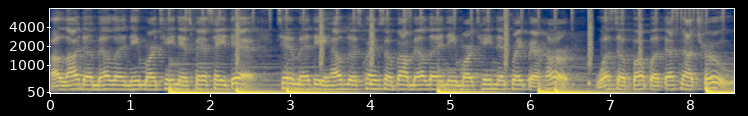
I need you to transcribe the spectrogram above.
A lot of Melanie Martinez fans say that Timothy Heller's claims about Melanie Martinez raping her was a bump, but that's not true.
